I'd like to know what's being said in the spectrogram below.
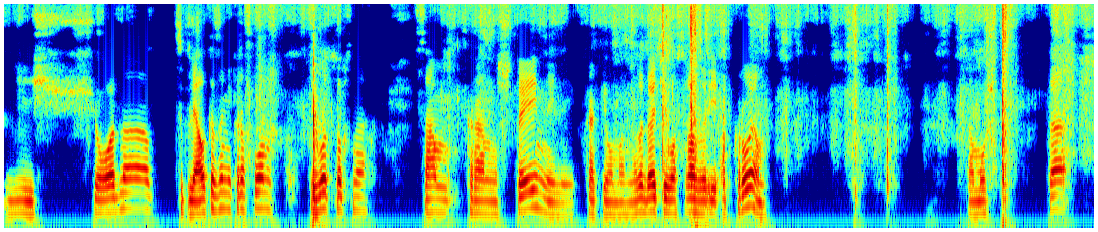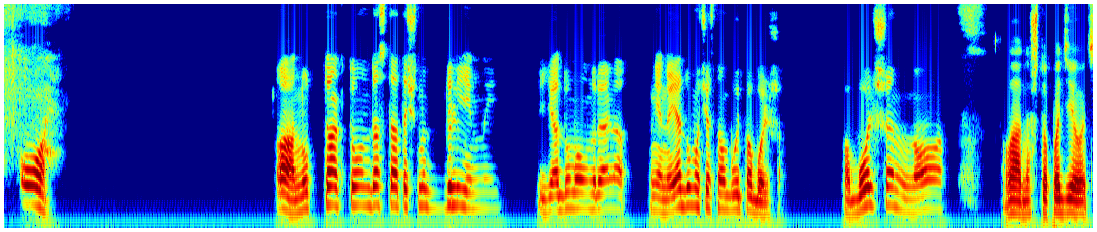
Еще одна цеплялка за микрофон. И вот, собственно, сам кронштейн, или как его можно назвать. Давайте его сразу и откроем. Потому что... О! А, ну так-то он достаточно длинный. Я думал, он реально... Не, ну я думаю, честно, он будет побольше. Побольше, но... Ладно, что поделать?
